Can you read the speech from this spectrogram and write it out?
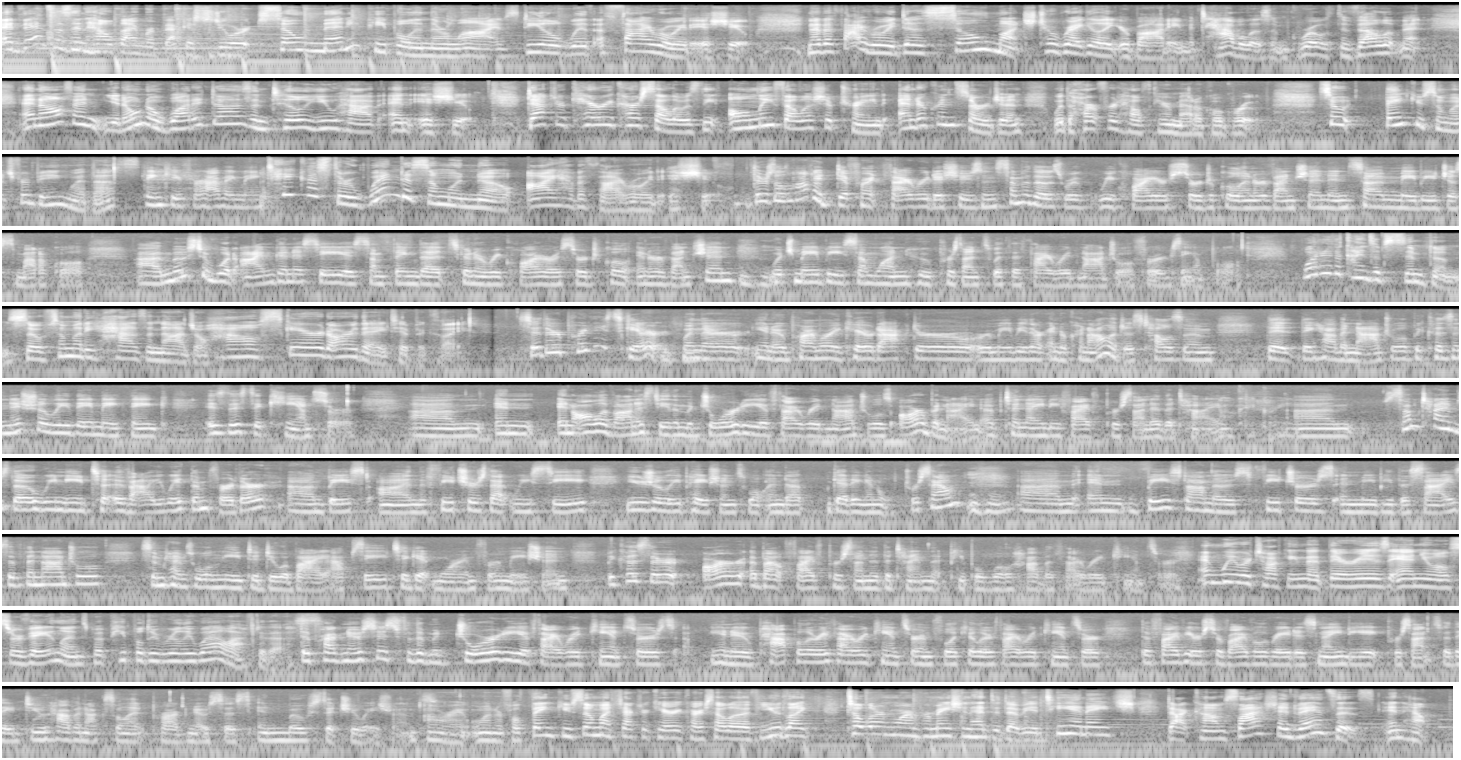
Advances in Health, I'm Rebecca Stewart. So many people in their lives deal with a thyroid issue. Now, the thyroid does so much to regulate your body metabolism, growth, development, and often you don't know what it does until you have an issue. Dr. Carrie Carsello is the only fellowship trained endocrine surgeon with the Hartford Healthcare Medical Group. So, thank you so much for being with us. Thank you for having me. Take us through when does someone know I have a thyroid issue? There's a lot of different thyroid issues, and some of those re- require surgical intervention, and some maybe just medical. Uh, most of what I'm going to see is something that's going to require a surgical intervention, mm-hmm. which may be someone who presents with a thyroid nodule, for example. What are the kinds of symptoms? So, if somebody has a nodule, how scared are they typically? So they're pretty scared when their, you know, primary care doctor or maybe their endocrinologist tells them that they have a nodule because initially they may think, is this a cancer? Um, and in all of honesty, the majority of thyroid nodules are benign, up to 95% of the time. Okay, great. Um, sometimes, though, we need to evaluate them further um, based on the features that we see. Usually, patients will end up getting an ultrasound, mm-hmm. Um, and based on those features and maybe the size of the nodule, sometimes we'll need to do a biopsy to get more information because there are about 5% of the time that people will have a thyroid cancer. And we were talking that there is annual surveillance surveillance, but people do really well after this. The prognosis for the majority of thyroid cancers, you know, papillary thyroid cancer and follicular thyroid cancer, the five year survival rate is 98%. So they do have an excellent prognosis in most situations. All right, wonderful. Thank you so much, Dr. Carrie Carsello. If you'd like to learn more information, head to WTNH.com slash advances in health.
